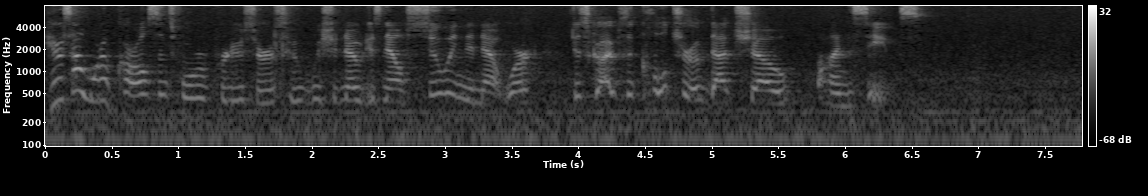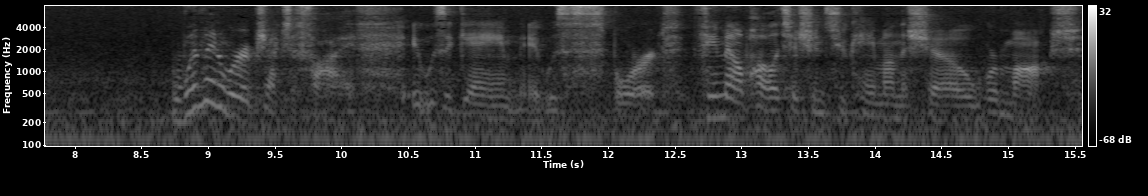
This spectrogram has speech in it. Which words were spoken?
Here's how one of Carlson's former producers, who we should note is now suing the network, describes the culture of that show behind the scenes. Women were objectified. it was a game, it was a sport. Female politicians who came on the show were mocked.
